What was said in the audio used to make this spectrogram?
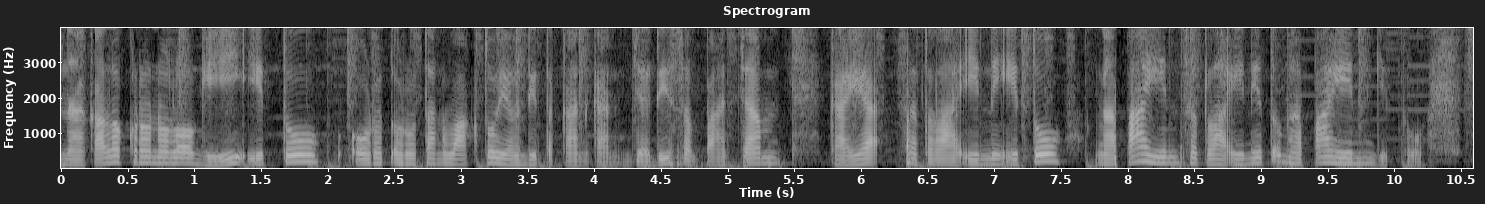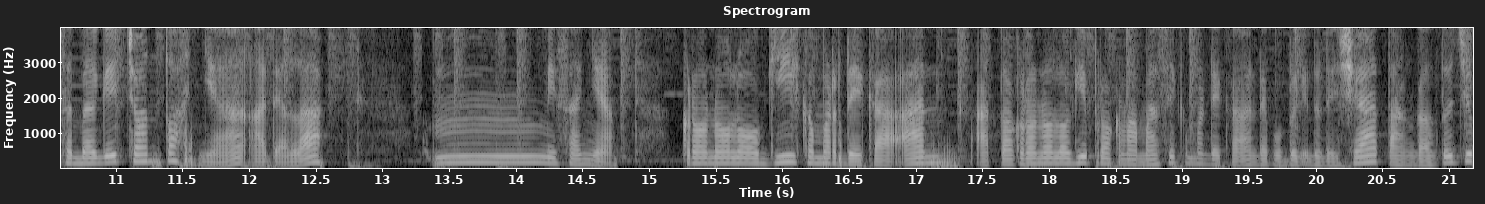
Nah kalau kronologi itu urut-urutan waktu yang ditekankan. Jadi semacam kayak setelah ini itu ngapain setelah ini tuh ngapain gitu. Sebagai contohnya adalah hmm, misalnya kronologi kemerdekaan atau kronologi proklamasi kemerdekaan Republik Indonesia tanggal 17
